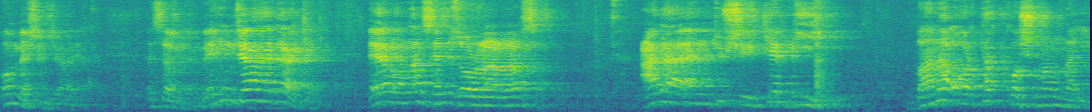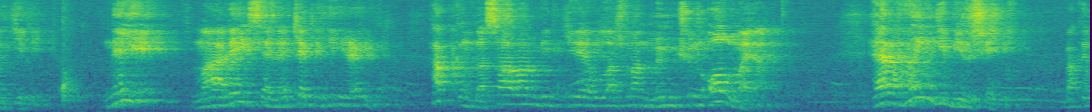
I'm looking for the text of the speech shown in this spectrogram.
15. ayet. Estağfirullah. Ve in cahedake eğer onlar seni zorlarlarsa ala en tüşrike bi. Bana ortak koşmanla ilgili. Neyi? Ma leyse leke bihi hakkında sağlam bilgiye ulaşman mümkün olmayan herhangi bir şeyi. Bakın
